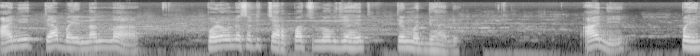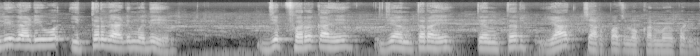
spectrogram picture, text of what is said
आणि त्या बैलांना पळवण्यासाठी चार पाच लोक जे आहेत ते मध्ये आले. आणि पहिली गाडी व इतर गाडीमध्ये जे फरक आहे जे अंतर आहे ते अंतर या चार पाच लोकांमुळे पडले.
